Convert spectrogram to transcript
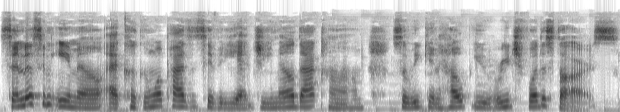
Send us an email at cookingwithpositivity at gmail.com so we can help you reach for the stars.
